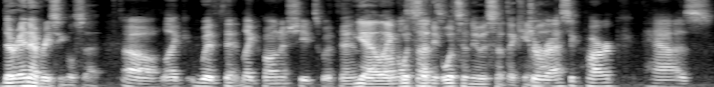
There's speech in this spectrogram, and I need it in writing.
they're in every single set Oh, like within, like bonus sheets within. yeah the like what's the, sets? new- what's the newest set that came out Jurassic Park has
